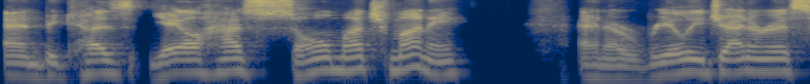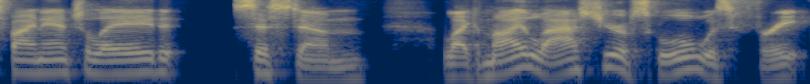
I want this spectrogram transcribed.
And because Yale has so much money and a really generous financial aid system, like my last year of school was free.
